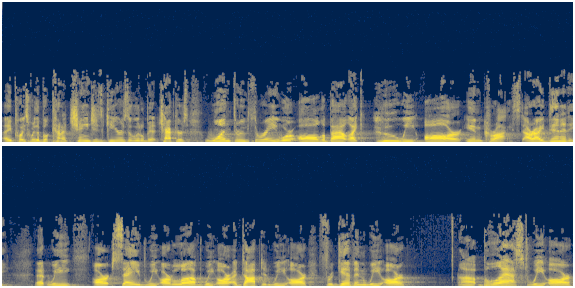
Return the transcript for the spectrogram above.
a place where the book kind of changes gears a little bit. Chapters one through three were all about like who we are in Christ, our identity, that we are saved, we are loved, we are adopted, we are forgiven, we are uh, blessed, we are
